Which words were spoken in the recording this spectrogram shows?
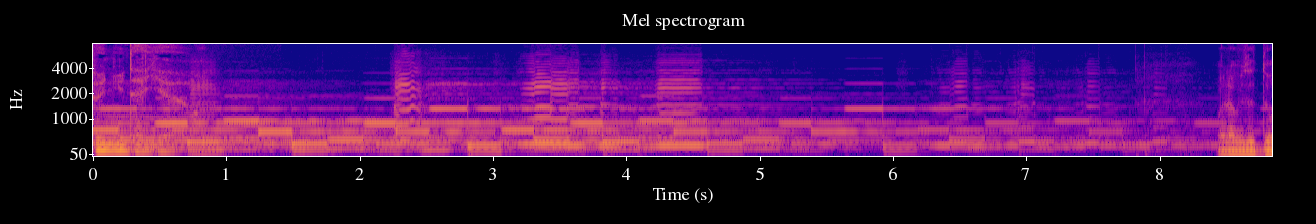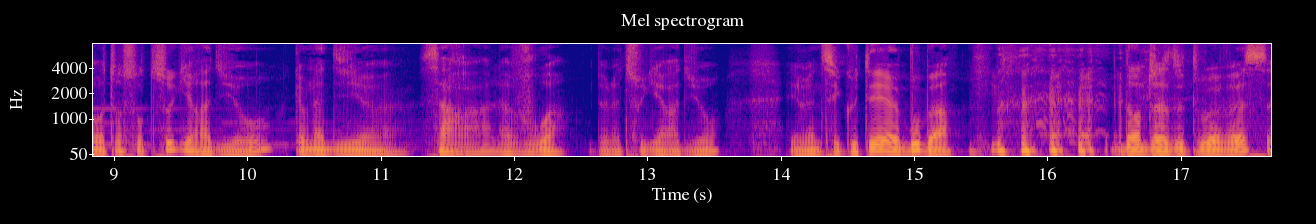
Venue d'ailleurs. Voilà, vous êtes de retour sur Tsugi Radio. Comme l'a dit euh, Sarah, la voix de la Tsugi Radio. Et on vient de s'écouter euh, Booba dans Jazz the Two of Us.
